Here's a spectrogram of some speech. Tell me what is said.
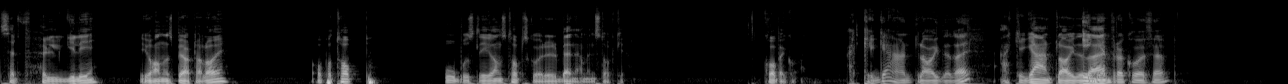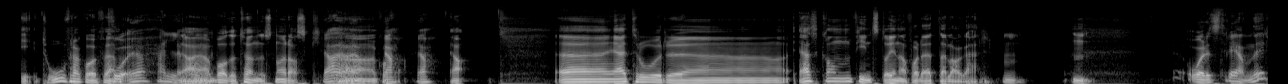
selvfølgelig Johannes Bjartaløy. Og på topp Obos-ligaens toppskårer Benjamin Stokke. KBK. Er ikke gærent lag, det der. Er ikke gærent lag, det Ingen der. fra KFM. I, to fra KFM. K ja, Ja, ja, både Tønnesen og Rask. ja, ja, ja. Eh, jeg tror uh, jeg kan fint stå innafor dette laget her. Årets trener?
